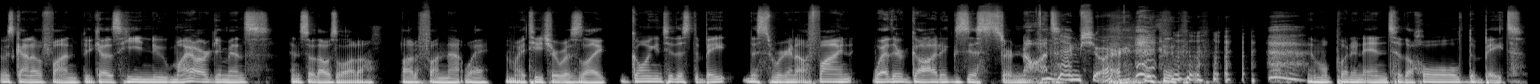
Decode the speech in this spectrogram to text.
it was kind of fun because he knew my arguments. And so that was a lot of a lot of fun that way. And my teacher was like, going into this debate, this we're gonna find whether God exists or not. I'm sure. and we'll put an end to the whole debate.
